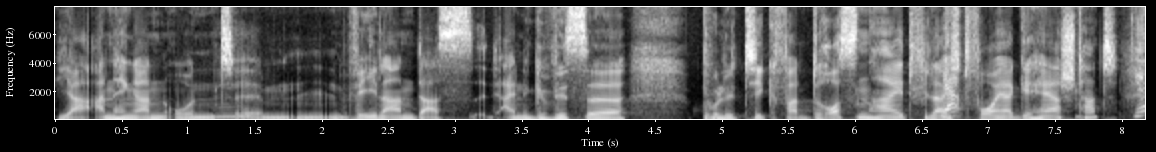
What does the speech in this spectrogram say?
ja, Anhängern und mhm. ähm, Wählern, dass eine gewisse Politikverdrossenheit vielleicht ja. vorher geherrscht hat. Ja.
